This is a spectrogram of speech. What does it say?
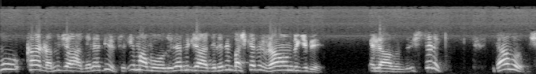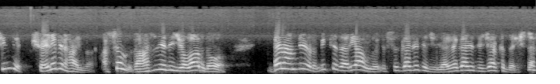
bu karla mücadele bir tür İmamoğlu ile mücadelenin başka bir roundu gibi ele alındı. Üstelik yahu şimdi şöyle bir hal var. Asıl rahatsız edici olan da o. Ben anlıyorum iktidar yanlısı gazeteciler ve gazeteci arkadaşlar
